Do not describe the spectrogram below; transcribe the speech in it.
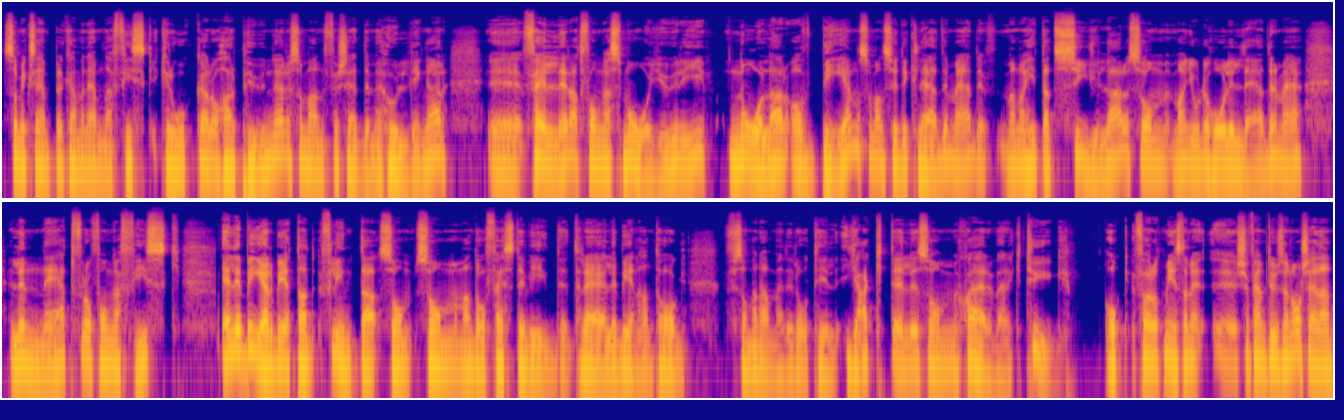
Som exempel kan vi nämna fiskkrokar och harpuner som man försedde med hullingar, eh, fällor att fånga smådjur i, nålar av ben som man sydde kläder med, man har hittat sylar som man gjorde hål i läder med, eller nät för att fånga fisk, eller bearbetad flinta som, som man då fäste vid trä eller benhandtag som man använde då till jakt eller som skärverktyg. Och för åtminstone eh, 25 000 år sedan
